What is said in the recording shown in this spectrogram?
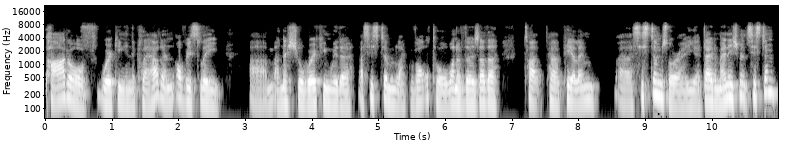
part of working in the cloud, and obviously, um, unless you're working with a, a, system like Vault or one of those other type uh, PLM uh, systems or a, a, data management system,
